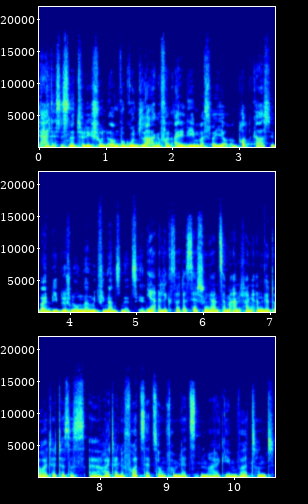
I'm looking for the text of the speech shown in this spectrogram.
ja, das ist natürlich schon irgendwo Grundlage von all dem, was wir hier auch im Podcast über einen biblischen Umgang mit Finanzen erzählen. Ja, Alex, du hattest ja schon ganz am Anfang angedeutet, dass es äh, heute eine Fortsetzung vom letzten Mal geben wird. Und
